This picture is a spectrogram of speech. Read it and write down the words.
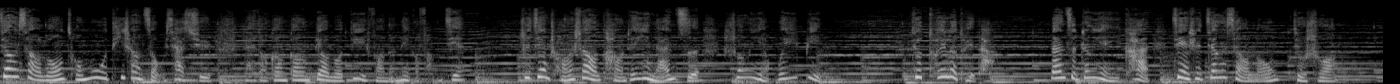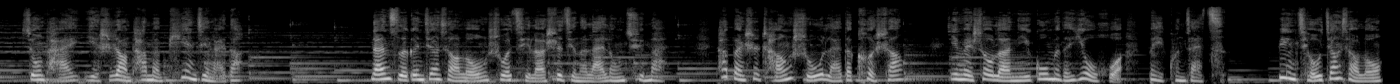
江小龙从木梯上走下去，来到刚刚掉落地方的那个房间。只见床上躺着一男子，双眼微闭。就推了推他。男子睁眼一看，见是江小龙，就说：“兄台也是让他们骗进来的。”男子跟江小龙说起了事情的来龙去脉。他本是常熟来的客商，因为受了尼姑们的诱惑，被困在此，并求江小龙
